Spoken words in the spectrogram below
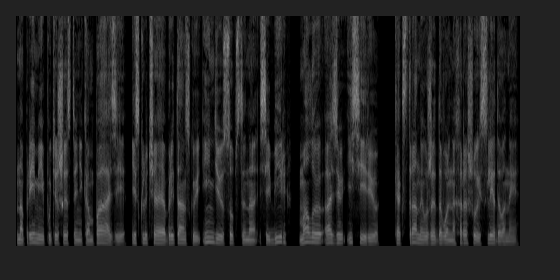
на премии путешественникам по Азии, исключая Британскую Индию, собственно, Сибирь, Малую Азию и Сирию, как страны уже довольно хорошо исследованные.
